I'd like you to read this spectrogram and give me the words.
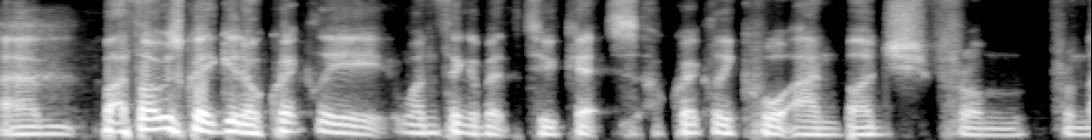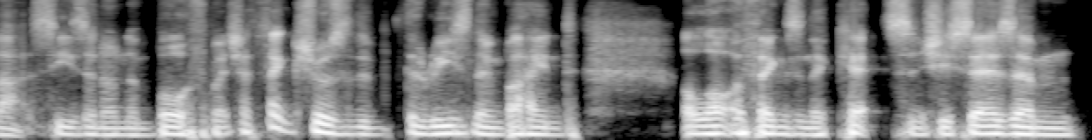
Um, but I thought it was quite good. I'll quickly one thing about the two kits. I'll quickly quote Anne Budge from from that season on them both, which I think shows the the reasoning behind a lot of things in the kits. And she says, um,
